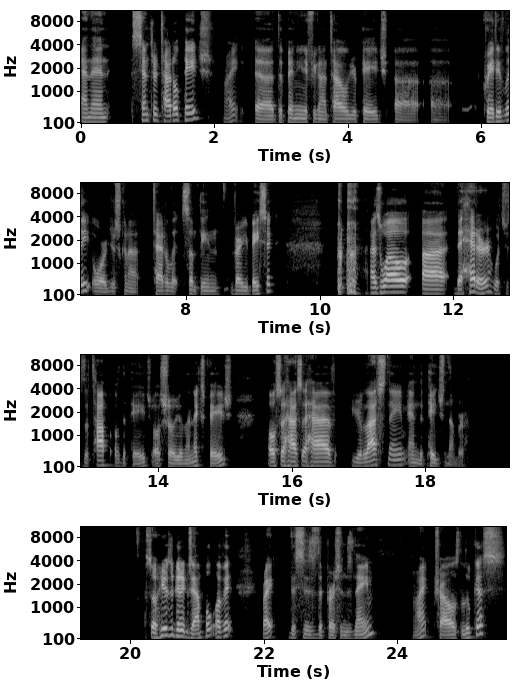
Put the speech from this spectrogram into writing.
And then center title page, right? Uh, depending if you're going to title your page uh, uh, creatively or just going to title it something very basic. as well, uh, the header, which is the top of the page, I'll show you on the next page, also has to have your last name and the page number. So here's a good example of it, right? This is the person's name, right? Charles Lucas.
